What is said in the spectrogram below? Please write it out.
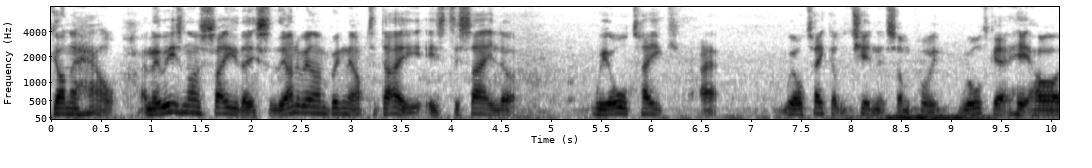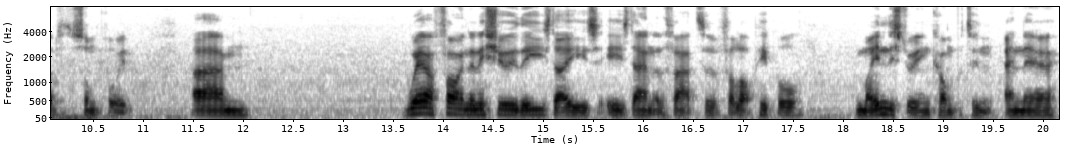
gonna help. And the reason I say this, the only reason I'm bringing it up today is to say, look, we all take at, we all take up the chin at some point. We all get hit hard at some point. Um, where I find an issue these days is down to the fact of a lot of people in my industry incompetent and they're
